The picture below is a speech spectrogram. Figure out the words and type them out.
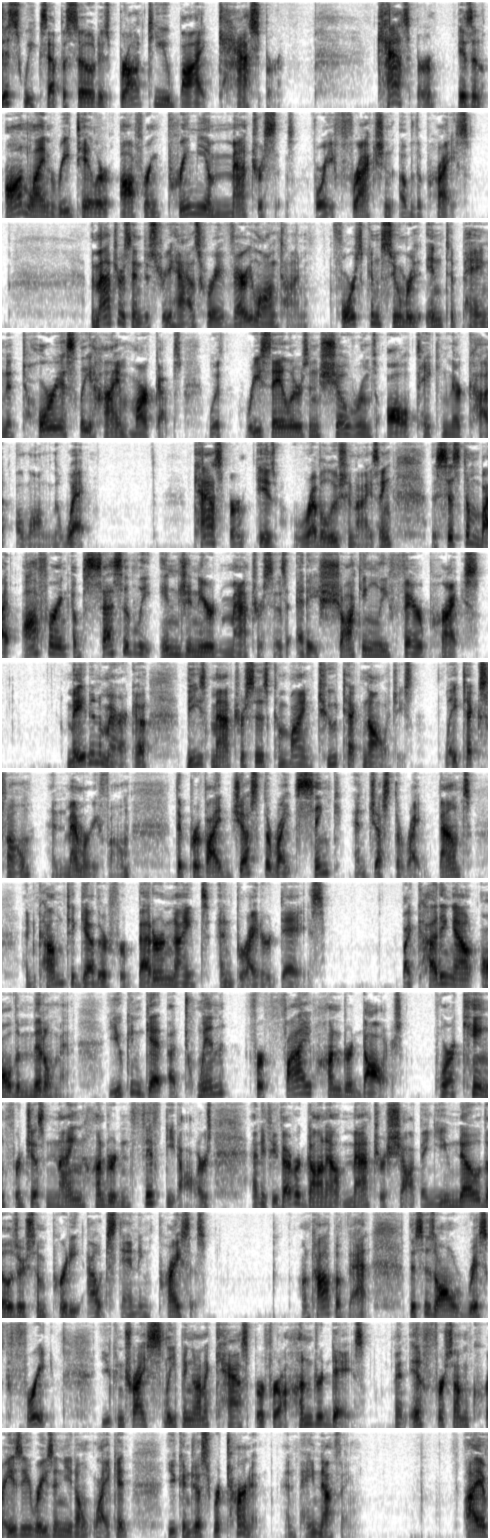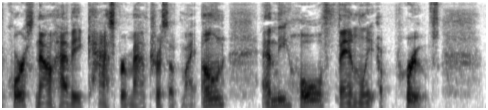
This week's episode is brought to you by Casper. Casper is an online retailer offering premium mattresses for a fraction of the price. The mattress industry has, for a very long time, forced consumers into paying notoriously high markups, with resellers and showrooms all taking their cut along the way. Casper is revolutionizing the system by offering obsessively engineered mattresses at a shockingly fair price. Made in America, these mattresses combine two technologies, latex foam and memory foam, that provide just the right sink and just the right bounce and come together for better nights and brighter days. By cutting out all the middlemen, you can get a twin for $500 or a king for just $950. And if you've ever gone out mattress shopping, you know those are some pretty outstanding prices. On top of that, this is all risk free. You can try sleeping on a Casper for 100 days, and if for some crazy reason you don't like it, you can just return it and pay nothing. I, of course, now have a Casper mattress of my own, and the whole family approves.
